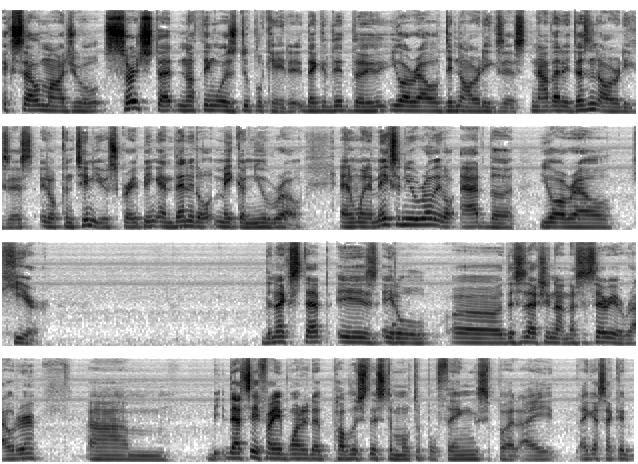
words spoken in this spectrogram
Excel module searched that nothing was duplicated, the, the, the, URL didn't already exist. Now that it doesn't already exist, it'll continue scraping and then it'll make a new row. And when it makes a new row, it'll add the URL here. The next step is it'll, uh, this is actually not necessary, a router. Um, that's if I wanted to publish this to multiple things, but I, I guess I could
